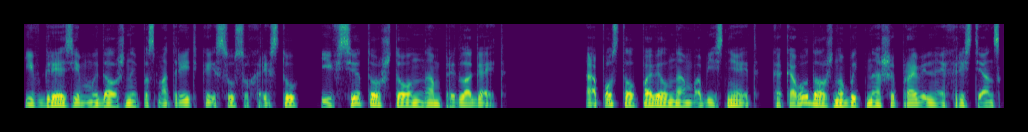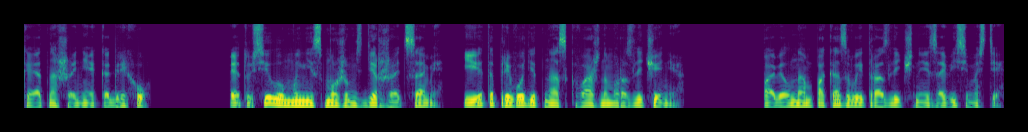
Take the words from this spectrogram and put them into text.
и в грязи, мы должны посмотреть к Иисусу Христу и все то, что Он нам предлагает. Апостол Павел нам объясняет, каково должно быть наше правильное христианское отношение к греху. Эту силу мы не сможем сдержать сами, и это приводит нас к важному развлечению. Павел нам показывает различные зависимости,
